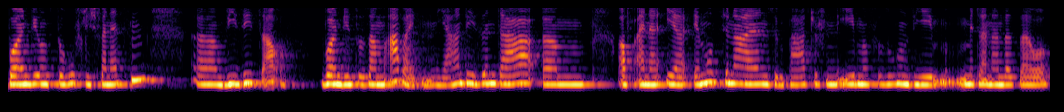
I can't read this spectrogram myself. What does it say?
wollen wir uns beruflich vernetzen? Äh, wie sieht's aus? Wollen wir zusammenarbeiten? Ja, die sind da ähm, auf einer eher emotionalen, sympathischen Ebene, versuchen sie miteinander so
